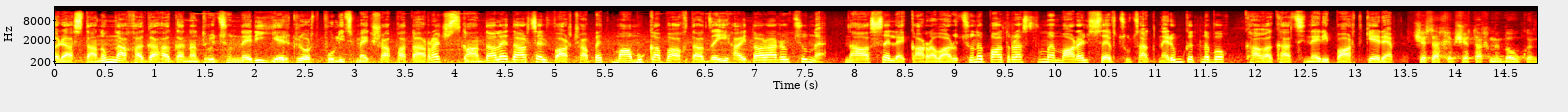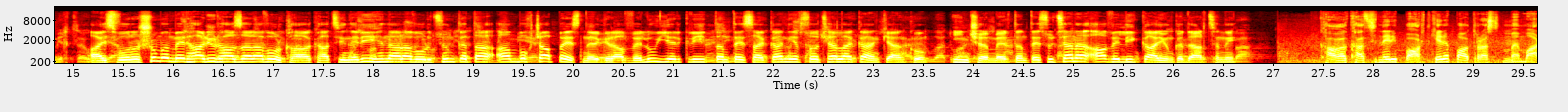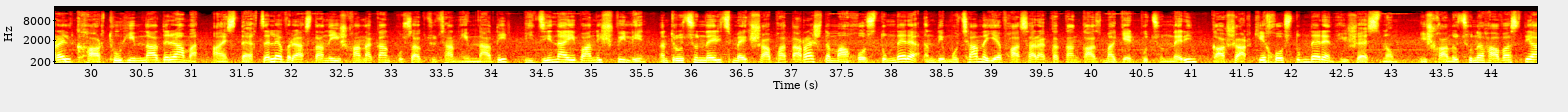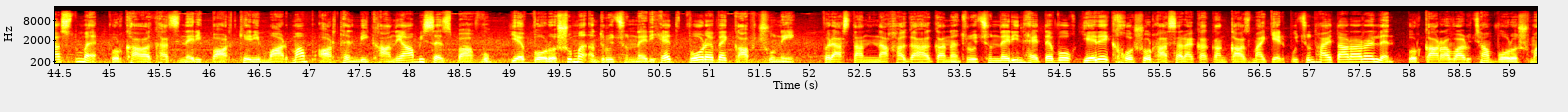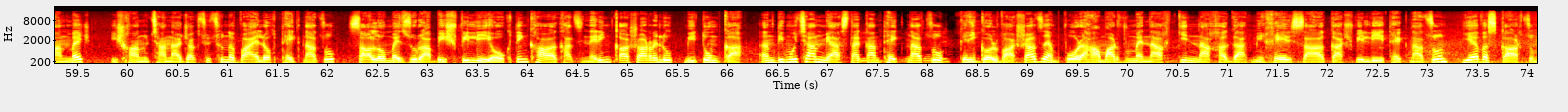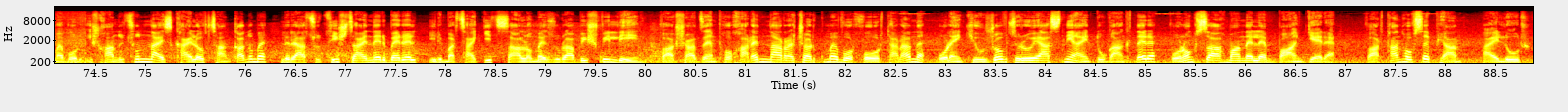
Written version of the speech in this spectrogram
Վրաստանում նախագահական ընտրությունների երկրորդ փուլից մեկ շաբաթ առաջ սկանդալ է դարձել վարչապետ Մամուկա Բաղդաձեի հայտարարությունը։ Նա ասել է, կառավարությունը պատրաստվում է մարել սև ցուցակներում գտնվող քաղաքացիների պարտքերը։ Այս որոշումը մեր 100 հազարավոր քաղաքացիների հնարավորություն կտա ամբողջապես ներգրավվելու երկրի տնտեսական եւ սոցիալական կյանքում, ինչը մեր տնտեսությանը ավելի կայուն կդարձնի։ Քաղաքացիների պարտքերը պատրաստվում է մարել Քարթու հիմնադրամը։ Այն ստեղծել է Վրաստանի իշխանական կուսակցության հիմնադիր Բիձինա Իվանիշվիլին։ Ընտրություններից մեկ շաբաթ առաջ նման խոստումները ընդդիմությանը եւ հասարակական կազմակերպություններին կաշառքի խոստումներ են հիշեցնում։ Իշխանությունը հավաստիացնում է, որ քաղաքացիների պարտքերի մարմամբ արդեն մի քանի ամիս է զբաղվում եւ որոշումը ընտրությունների հետ որևէ կապ չունի։ Վրաստանի նախագահական ընտրություններին հետևող 3 խոշոր հասարակական կազմակերպություն հայտարարել են, որ կառավարության որոշման մեջ իշխանության աջակցությունը վայելող տեխնացու Սալոմե Զուրաբիշվիլիի օկտին քաղաքացիներին կաշառելու միտում կա։ Ընդդիմության միասնական տեխնացու Գրիգոր Վաշաձեն, որը համարվում է նախկին նախագահ Միխայել Սահակաշվիլիի տեխնացուն, եւս կարծում է, որ իշխանությունն այս քայլով ցանկանում է լրացուցիչ ձայներ բերել իր մրցակից Սալոմե Զուրաբիշվիլիին։ Վաշաձեն փոխարենն առաջարկում է, որ խորհրդարանը օրենքի ուժով զրոյացնի այն տուգանքները, որոնք սահմանել են բանկերը։ Վարդան Հովսեփյան, Հայլուր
